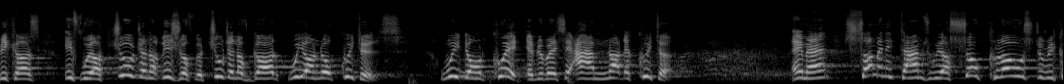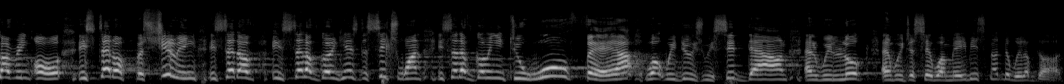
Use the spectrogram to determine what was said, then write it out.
Because if we are children of Israel, if we're children of God, we are no quitters. We don't quit. Everybody say, I'm not a quitter. Amen. So many times we are so close to recovering all, instead of pursuing, instead of instead of going, here's the sixth one, instead of going into warfare, what we do is we sit down and we look and we just say, well, maybe it's not the will of God.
